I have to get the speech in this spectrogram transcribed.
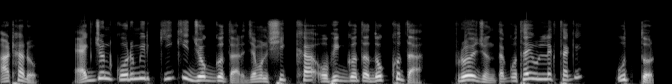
আঠারো, একজন কর্মীর কি কি যোগ্যতার, যেমন শিক্ষা, অভিজ্ঞতা, দক্ষতা প্রয়োজন তা কোথায় উল্লেখ থাকে? উত্তর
